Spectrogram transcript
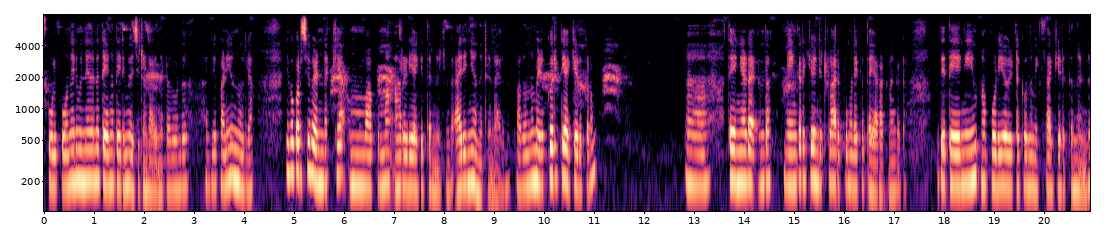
സ്കൂളിൽ പോകുന്നതിന് മുന്നേ തന്നെ തേങ്ങ തിരുമ്മി വെച്ചിട്ടുണ്ടായിരുന്നു കേട്ടോ. അതുകൊണ്ട് വലിയ പണിയൊന്നുമില്ല. ഇപ്പോൾ കുറച്ച് വെണ്ടയ്ക്ക വാപ്പുമ്മ റെഡിയാക്കി തന്നിട്ടുണ്ട്. അരിഞ്ഞ് തന്നിട്ടുണ്ടായിരുന്നു. അപ്പോൾ അതൊന്ന് മെഴുക്കുരുട്ടിയാക്കി എടുക്കണം. തേങ്ങയുടെ എന്താ മീൻകറിക്ക് വേണ്ടിയിട്ടുള്ള അരപ്പും കൂടെയൊക്കെ തയ്യാറാക്കണം കേട്ടോ. അപ്പോൾ തേങ്ങയും ആ പൊടിയോ ഇട്ടൊക്കെ ഒന്ന് മിക്സാക്കി എടുക്കുന്നുണ്ട്.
